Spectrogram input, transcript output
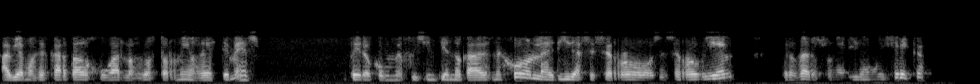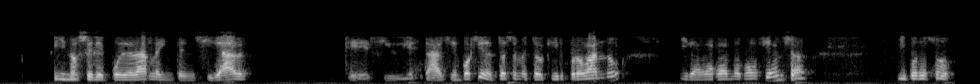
habíamos descartado jugar los dos torneos de este mes, pero como me fui sintiendo cada vez mejor, la herida se cerró, se cerró bien, pero claro, es una herida muy fresca y no se le puede dar la intensidad que si estás al 100%. Entonces me tengo que ir probando, ir agarrando confianza y por eso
